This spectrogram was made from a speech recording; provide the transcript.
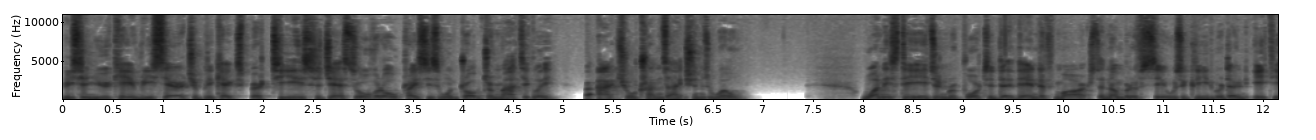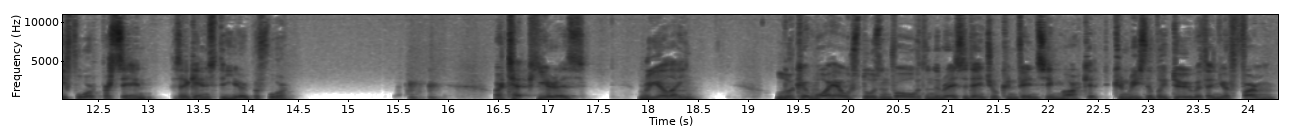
Recent UK research, oblique expertise, suggests overall prices won't drop dramatically, but actual transactions will. One estate agent reported that at the end of March, the number of sales agreed were down 84% as against the year before. Our tip here is realign. Look at what else those involved in the residential conveyancing market can reasonably do within your firm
